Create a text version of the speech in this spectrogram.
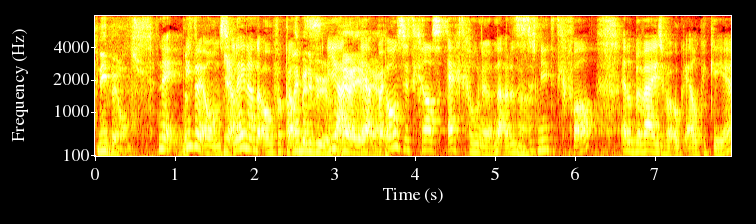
Niet bij ons. Nee, niet bij ons. Ja. Alleen aan de overkant. Alleen bij de buren. Ja, ja, ja, bij ons is het gras echt groener. Nou, dat is dus niet het geval. En dat bewijzen we ook elke keer.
